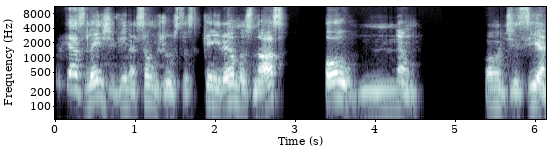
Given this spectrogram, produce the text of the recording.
Porque as leis divinas são justas, queiramos nós ou não. Como dizia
